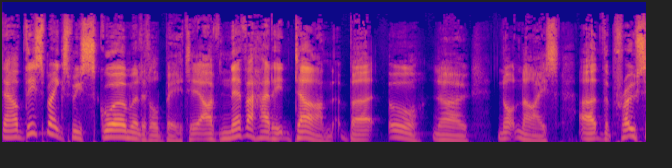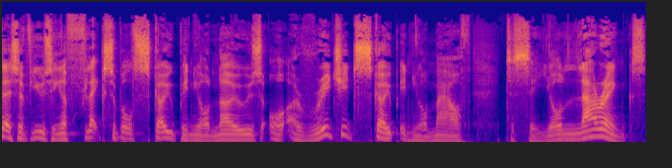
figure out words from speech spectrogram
now this makes me squirm a little bit. I've never had it done, but oh no, not nice. Uh, the process of using a flexible scope in your nose or a rigid scope in your mouth to see your larynx.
